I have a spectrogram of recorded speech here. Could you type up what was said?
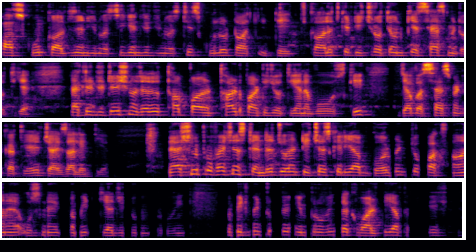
of school colleges and university یعنی جو یونیورسٹی اسکول اور کالج کے ٹیچر ہوتے ہیں، ان کی اسیسمنٹ ہوتی ہے۔ ایکریڈیٹیشن ہو جائے تو تھرڈ پارٹی جو ہوتی ہے نا، وہ اس کی جب اسیسمنٹ کرتی ہے، جائزہ لیتی ہے۔ نیشنل پروفیشنل سٹینڈرڈ جو ہیں ٹیچرز کے لیے اب گورنمنٹ جو پاکستان ہے، اس نے کمٹ کیا جی to improving commitment to improving the quality of education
